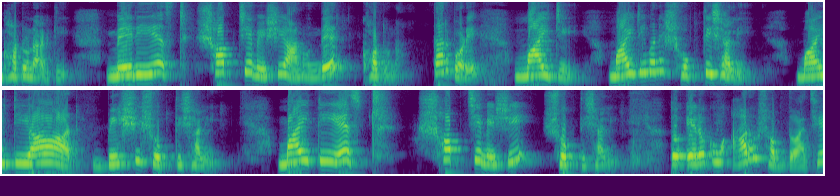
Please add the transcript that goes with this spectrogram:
ঘটনা আর কি। মেরিয়েস্ট সবচেয়ে বেশি আনন্দের ঘটনা। তারপরে মাইটি মাইটি মানে শক্তিশালী। মাইটি আর, বেশি শক্তিশালী। মাইটিয়েস্ট সবচেয়ে বেশি শক্তিশালী। তো এরকম আরও শব্দ আছে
